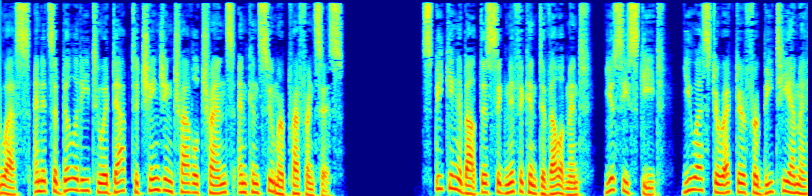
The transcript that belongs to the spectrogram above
U.S. and its ability to adapt to changing travel trends and consumer preferences. Speaking about this significant development, Jussi Skeet, U.S. Director for BTMI,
